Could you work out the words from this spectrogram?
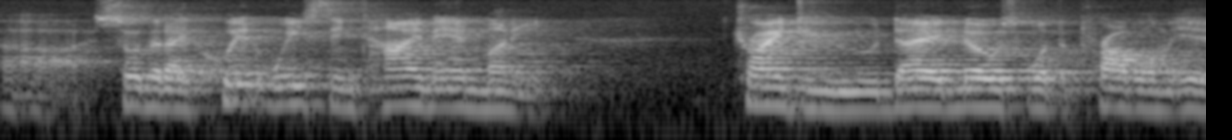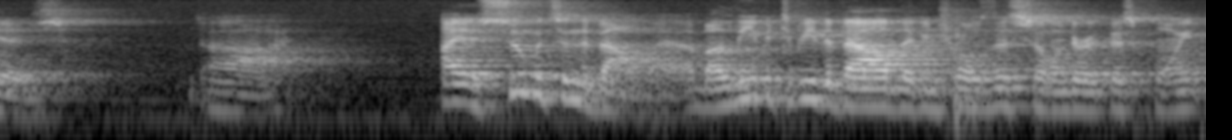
uh, so that I quit wasting time and money trying to diagnose what the problem is. Uh, I assume it's in the valve. I leave it to be the valve that controls this cylinder at this point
